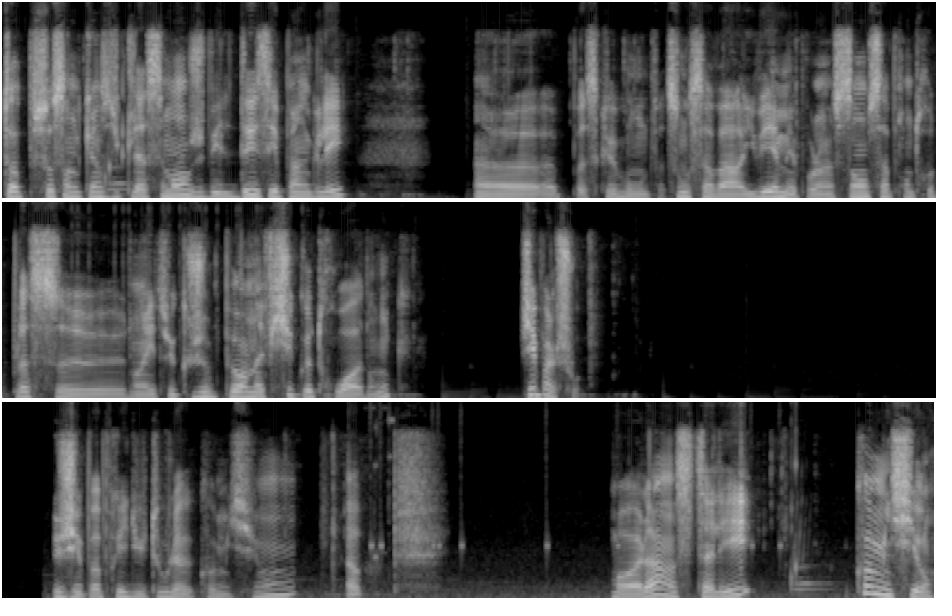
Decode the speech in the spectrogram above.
top 75 du classement, je vais le désépingler. Euh, parce que bon, de toute façon ça va arriver, mais pour l'instant ça prend trop de place euh, dans les trucs. Je peux en afficher que 3, donc j'ai pas le choix. J'ai pas pris du tout la commission. Hop. Voilà, installé. Commission.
